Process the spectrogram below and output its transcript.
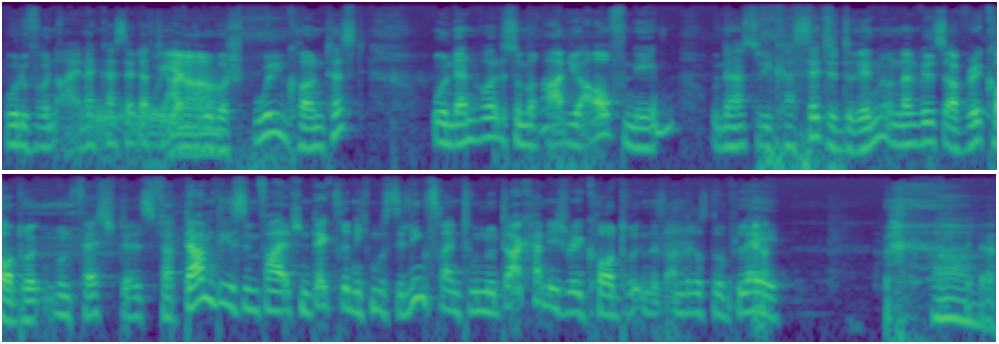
wo du von einer Kassette oh, auf die oh, ja. andere überspulen konntest und dann wolltest du im Radio aufnehmen und dann hast du die Kassette drin und dann willst du auf Record drücken und feststellst, verdammt, die ist im falschen Deck drin, ich musste links rein tun, nur da kann ich Record drücken, das andere ist nur Play. Ja. Oh. ja.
